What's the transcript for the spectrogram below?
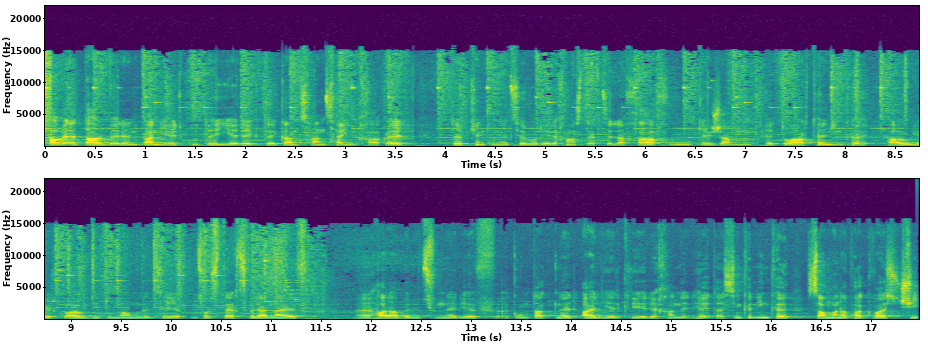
Խաղերը տարբեր են, կան 2D, 3D, կան ցանցային խաղեր, դեպք ենք ունեցել, որ երեխան ստեղծել է խաղ ու կես ժամ հետո արդեն ինքը 100-200 դիտում է ունեցել եւ ոնց որ ստեղծվել է նաեւ հարաբերություններ եւ կոնտակտներ այլ երկրի երեխաների հետ, այսինքն ինքը սահմանափակված չի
